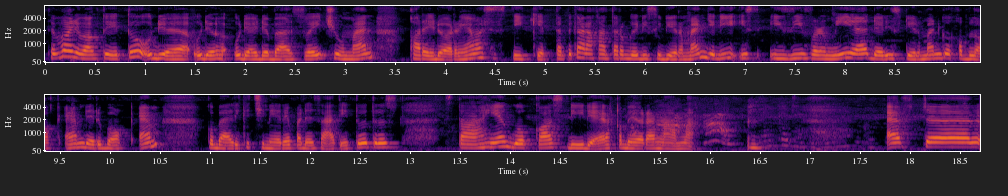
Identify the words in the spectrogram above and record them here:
Tapi pada waktu itu udah udah udah ada busway cuman koridornya masih sedikit. Tapi karena kantor gue di Sudirman jadi is easy for me ya. Dari Sudirman gue ke Blok M dari Blok M gue balik ke Cinere pada saat itu. Terus setelahnya gue kos di daerah Kebayoran Lama. After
